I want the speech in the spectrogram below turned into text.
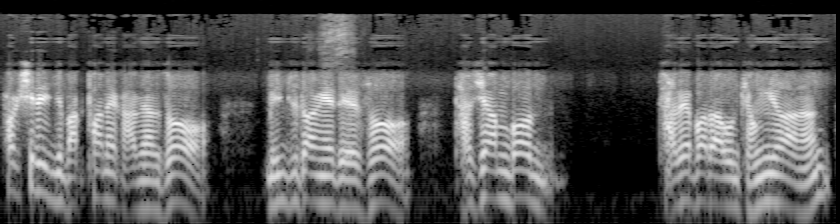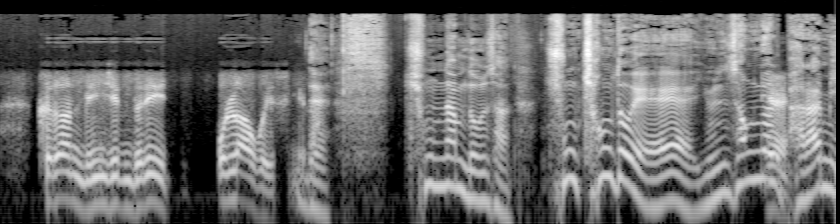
확실히 이제 막판에 가면서 민주당에 대해서 다시 한번 잘해봐라고 격려하는 그런 민심들이 올라오고 있습니다. 네. 충남 논산, 충청도에 윤석열 네. 바람이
